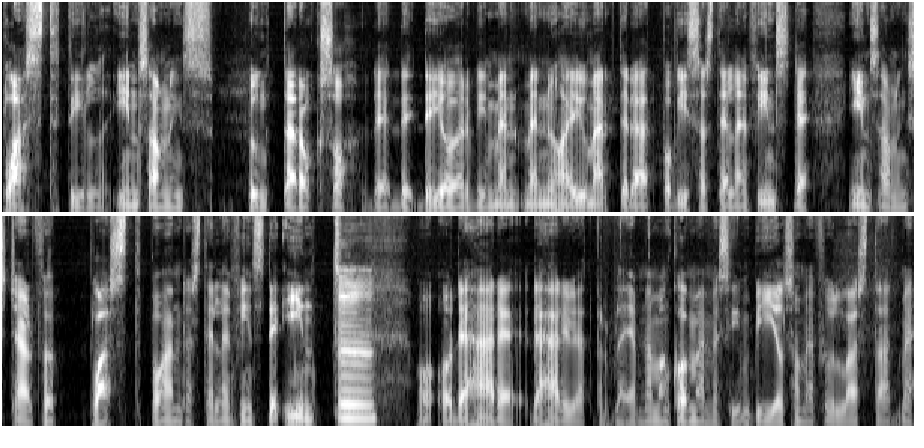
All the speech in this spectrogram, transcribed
plast till insamlingspunkter också. Det, det, det, gör vi. Men, men nu har jag ju märkt det där att på vissa ställen finns det insamlingskärl för plast, på andra ställen finns det inte. Mm. Och, och, det, här är, det här är ju ett problem när man kommer med sin bil som är fullastad med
